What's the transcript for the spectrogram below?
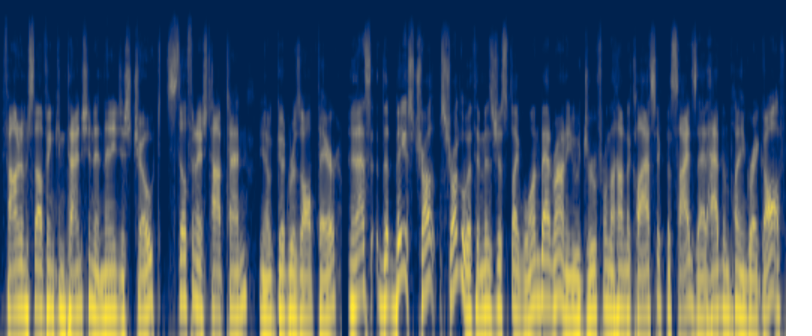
found himself in contention, and then he just choked. Still finished top 10. You know, good result there. And that's the biggest tr- struggle with him is just like one bad round. He withdrew from the Honda Classic. Besides that, had been playing great golf.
